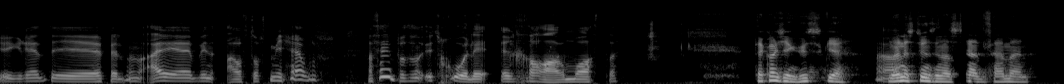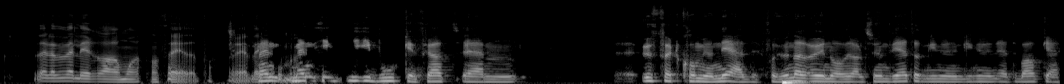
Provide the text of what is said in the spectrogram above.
Gygrid i filmen I've been out of my health. Han sier det på en sånn utrolig rar måte. Det kan ikke jeg huske. Ja, Nå er det en stund siden jeg har sett femmeren. det er en veldig rar måte han sier det på. Det Men, men i, i, boken, for at um, Uffert kom jo ned, for hun har øynene overalt, så hun vet at Gygrid er tilbake.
